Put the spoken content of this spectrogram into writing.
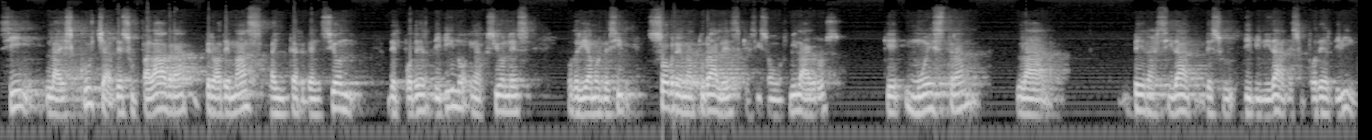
Sí, la escucha de su palabra, pero además la intervención del poder divino en acciones, podríamos decir, sobrenaturales, que así son los milagros, que muestran la veracidad de su divinidad, de su poder divino.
